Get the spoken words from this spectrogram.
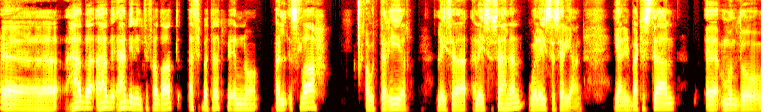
آه، هذا هذه هذه الانتفاضات أثبتت بأنه الإصلاح أو التغيير ليس ليس سهلا وليس سريعا. يعني الباكستان آه، منذ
